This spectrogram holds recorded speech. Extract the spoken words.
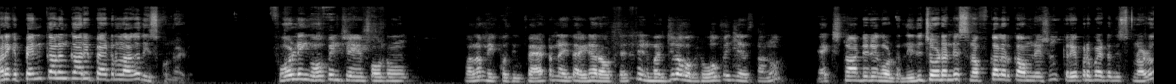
మనకి పెన్ కలంకారీ ప్యాటర్న్ లాగా తీసుకున్నాడు. ఫోల్డింగ్ ఓపెన్ చేయకపోవడం వల్ల మీకు కొద్దిగా ప్యాటర్న్ అయితే ఐడియా రావట్లేదు. నేను మధ్యలో ఒకటి ఓపెన్ చేస్తాను. ఎక్స్ట్రాడినరీగా ఉంటుంది. ఇది చూడండి snuff colour combination creeper pattern తీసుకున్నాడు.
